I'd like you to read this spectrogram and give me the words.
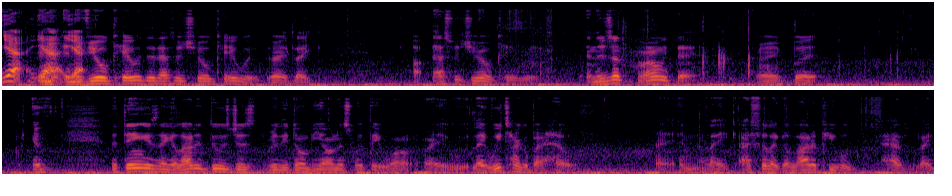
Yeah, And, yeah, and yeah. if you're okay with it, that's what you're okay with, right? Like, uh, that's what you're okay with, and there's nothing wrong with that, right? But the thing is, like, a lot of dudes just really don't be honest what they want, right? Like, we talk about health, right? And like, I feel like a lot of people have like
